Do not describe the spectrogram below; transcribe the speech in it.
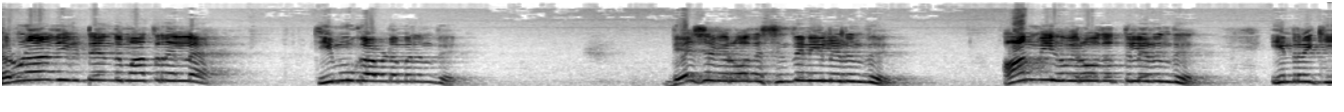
கருணாநிதி கிட்டேருந்து மாத்திரம் இல்லை திமுகவிடமிருந்து தேச விரோத சிந்தனையிலிருந்து ஆன்மீக விரோதத்திலிருந்து இன்றைக்கு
